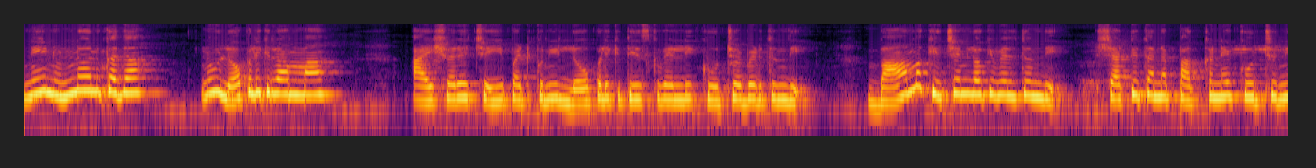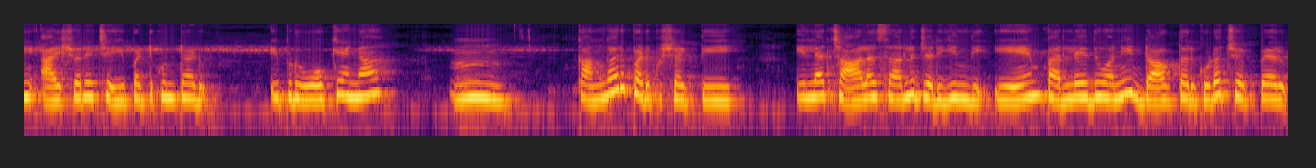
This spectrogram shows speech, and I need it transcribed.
నేనున్నాను కదా. నువ్వు లోపలికి రామ్మా. ఐశ్వర్య చెయ్యి పట్టుకుని లోపలికి తీసుకువెళ్ళి కూర్చోబెడుతుంది. బామ్మ కిచెన్లోకి వెళ్తుంది. శక్తి తన పక్కనే కూర్చుని ఐశ్వర్య చెయ్యి పట్టుకుంటాడు. ఇప్పుడు ఓకేనా? కంగారు పడుకు శక్తి. ఇలా చాలాసార్లు జరిగింది. ఏం పర్లేదు అని డాక్టర్ కూడా చెప్పారు.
